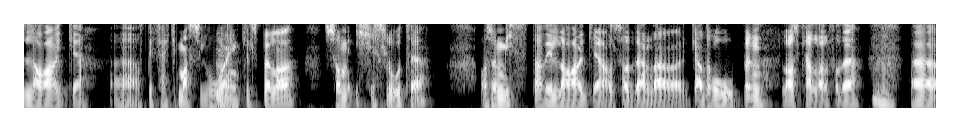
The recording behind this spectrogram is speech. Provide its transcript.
laget. Uh, altså, de fikk masse gode mm. enkeltspillere som ikke slo til og så mista de laget, altså den der garderoben, la oss kalle det for det. Mm. Uh,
